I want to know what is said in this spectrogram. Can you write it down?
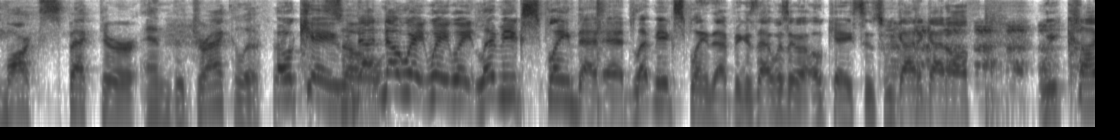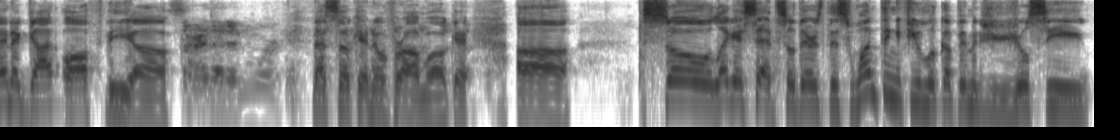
Mark Spector and the Dracula thing. Okay, so, now, now wait, wait, wait. Let me explain that, Ed. Let me explain that because that was a, okay. Since we kind of got off, we kind of got off the. Uh, Sorry that didn't work. That's okay, no problem. Okay. Uh, so, like I said, so there's this one thing. If you look up images, you'll see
